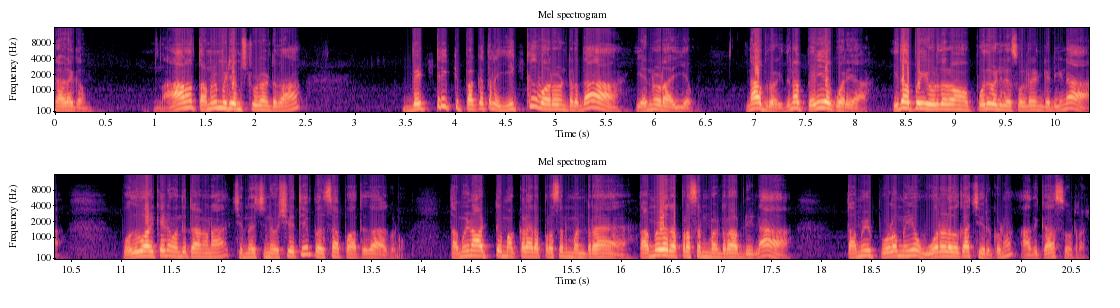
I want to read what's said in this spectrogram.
கழகம். நானும் தமிழ் மீடியம் ஸ்டூடெண்ட்டு தான். வெற்றிக்கு பக்கத்தில் இக்கு வரும்ன்றது தான் என்னோடய ஐயம். என்ன ப்ரோ இதுனா பெரிய குறையா? இதை போய் இவ்வளோ தூரம் பொது வெளியில் சொல்கிறேன்னு கேட்டிங்கன்னா பொது வாழ்க்கைன்னு வந்துட்டாங்கன்னா சின்ன சின்ன விஷயத்தையும் பெருசாக பார்த்து தான் ஆகணும். தமிழ்நாட்டு மக்களை ரெப்ரசன்ட் பண்ணுறேன் தமிழை ரெப்ரசன்ட் பண்ணுறேன் அப்படின்னா தமிழ் புலமையும் ஓரளவுக்காச்சும் இருக்கணும். அதுக்காக சொல்கிறேன்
